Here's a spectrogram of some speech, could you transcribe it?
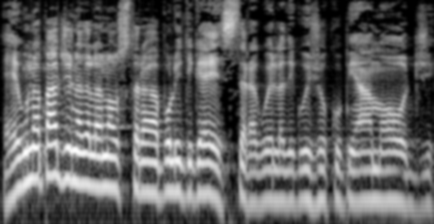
È una pagina della nostra politica estera quella di cui ci occupiamo oggi,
